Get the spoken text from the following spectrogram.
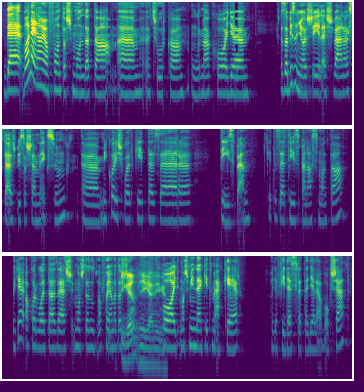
de van egy nagyon fontos mondata um, Csurka úrnak, hogy um, az a bizonyos éles választás, biztos emlékszünk, mikor is volt 2010-ben? 2010-ben azt mondta, ugye? Akkor volt az első, most az udva folyamatos, Igen. Igen, igen. hogy most mindenkit megkér, hogy a Fideszre tegye le a voksát.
